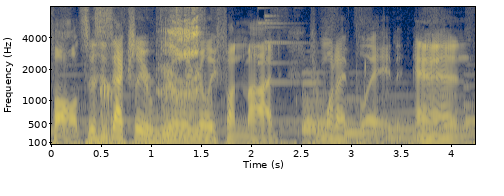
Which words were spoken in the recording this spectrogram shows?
faults. This is actually a really, really fun mod from what I've played. And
